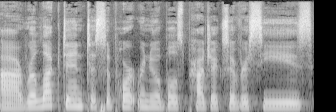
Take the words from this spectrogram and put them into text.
uh, reluctant to support renewables projects overseas.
